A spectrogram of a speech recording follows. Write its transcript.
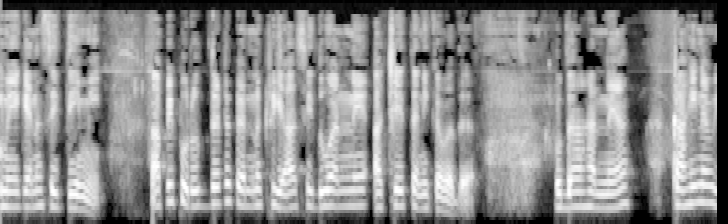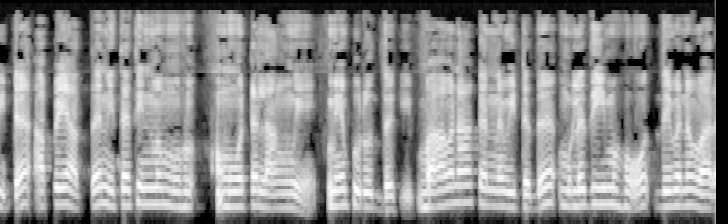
මේ ගැන සිතීමි. අපි පුරුද්දට කරන ක්‍රියා සිදුවන්නේ අචේතනිකවද? උදාහරණයක් කහින විට අපේ අත නිතැතින්ම මුවට ලං වේ. මේ පුරුද්දකි. භාවනා කරන විටද මුලදීම හෝ දෙවන වර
